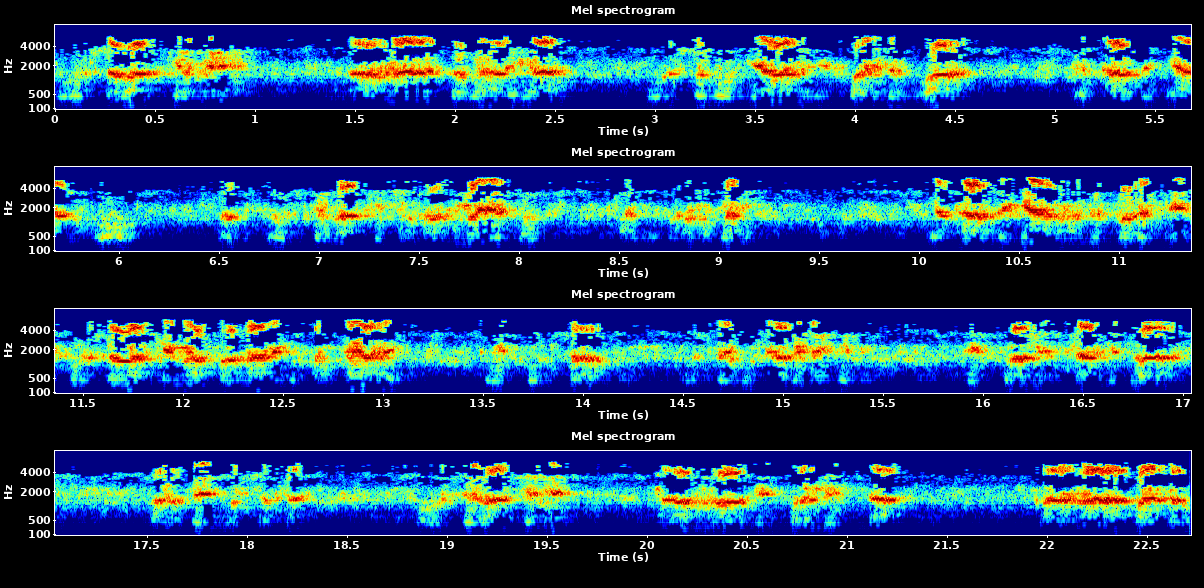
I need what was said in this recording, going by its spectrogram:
पुरुष वाक्य में रामायण सब आएगा पुरुष को ज्ञान भी पहले हुआ यथार्थ ज्ञान हो तभी तो उसके वाक्य प्रमाण में है तो आगे भ्रम करें यथार्थ ज्ञान होने पर भी पुरुष वाक्य में अप्रमाण की संख्या है कोई पुरुष उससे उठाने के लिए विप्रलिप्ता के द्वारा मनते घोषता है उससे वाक्य में ब्रह्म विप्रलिप्ता करना पटो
